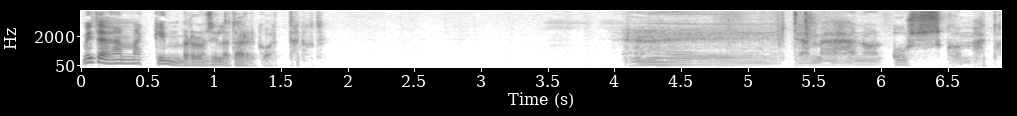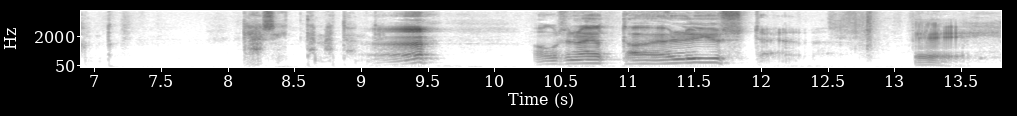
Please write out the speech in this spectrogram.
Mitähän MacKimber on sillä tarkoittanut? Ei, tämähän on uskomatonta. Käsittämätöntä. Äh? Onko sinä jotain öljystä? Ei.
